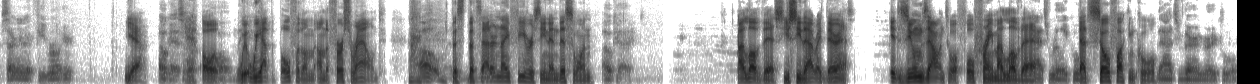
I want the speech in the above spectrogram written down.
Saturday Night Fever on here? Yeah. Okay. So Yeah. Oh, we man. we have both of them on the first round. oh The the. Saturday Night Fever scene and this one. Okay. I love this. You see that right there? Yes. It zooms out into a full frame. I love that. That's really cool. That's so fucking cool. that's very very cool.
